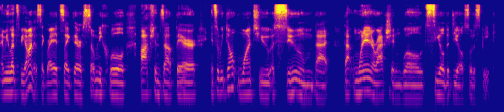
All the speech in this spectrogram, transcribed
I mean, let's be honest, like, right? It's like there are so many cool options out there. And so we don't want to assume that that one interaction will seal the deal, so to speak.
